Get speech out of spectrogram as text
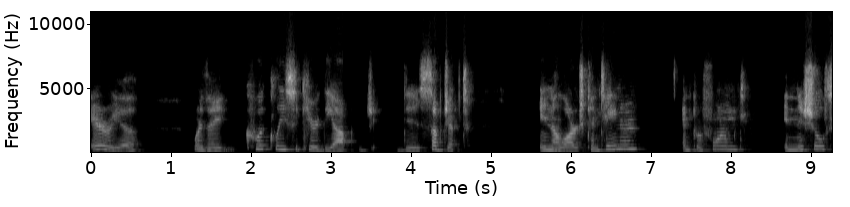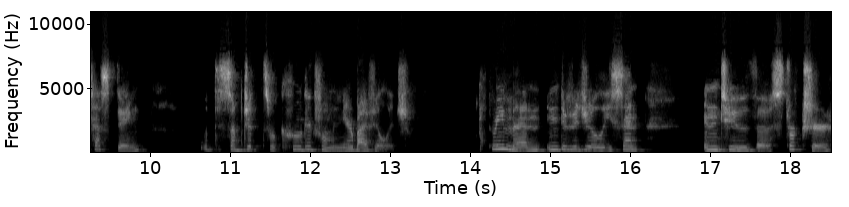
area where they quickly secured the, object, the subject in a large container and performed initial testing with the subjects recruited from a nearby village. Three men individually sent into the structure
